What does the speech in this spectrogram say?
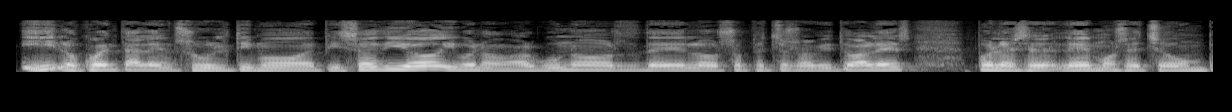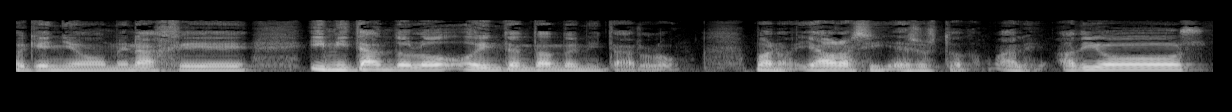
y lo cuenta él en su último episodio y bueno, algunos de los sospechosos habituales pues le hemos hecho un pequeño homenaje imitándolo o intentando imitarlo. Bueno, y ahora sí, eso es todo. Vale, adiós.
